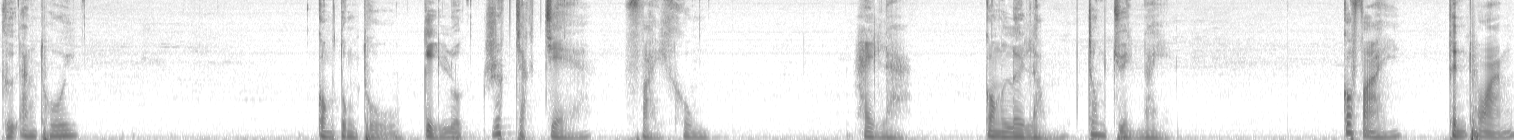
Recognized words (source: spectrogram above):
cứ ăn thôi. Con tuân thủ kỷ luật rất chặt chẽ, phải không? Hay là con lơi lỏng trong chuyện này? Có phải thỉnh thoảng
